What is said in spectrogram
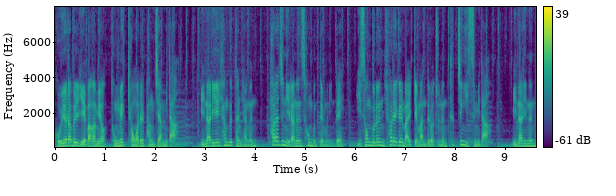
고혈압을 예방하며 동맥 경화를 방지합니다. 미나리의 향긋한 향은 파라진이라는 성분 때문인데 이 성분은 혈액을 맑게 만들어주는 특징이 있습니다. 미나리는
